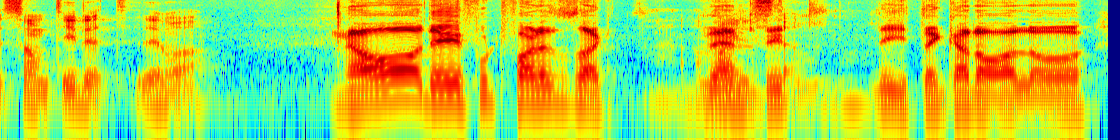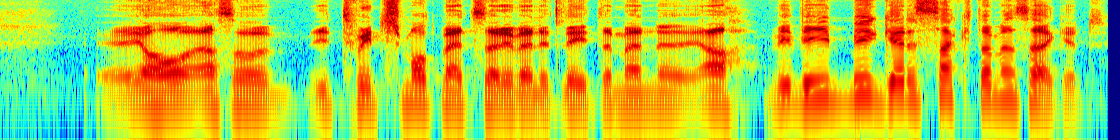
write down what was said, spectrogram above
samtidigt. Det var... Ja, det är fortfarande som sagt väldigt liten kanal och eh, ja, alltså i Twitch-mått mätt så är det väldigt lite, men eh, ja, vi, vi bygger sakta men säkert.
